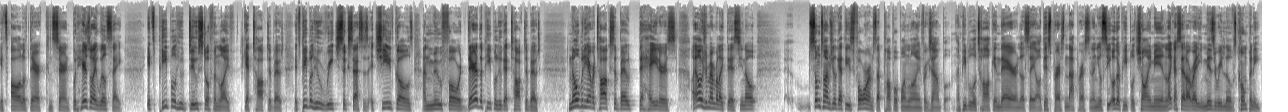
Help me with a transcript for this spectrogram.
it's all of their concern. But here's what I will say it's people who do stuff in life get talked about. It's people who reach successes, achieve goals, and move forward. They're the people who get talked about. Nobody ever talks about the haters. I always remember like this, you know, sometimes you'll get these forums that pop up online, for example, and people will talk in there and they'll say, oh, this person, that person. And you'll see other people chime in. Like I said already, misery loves company.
